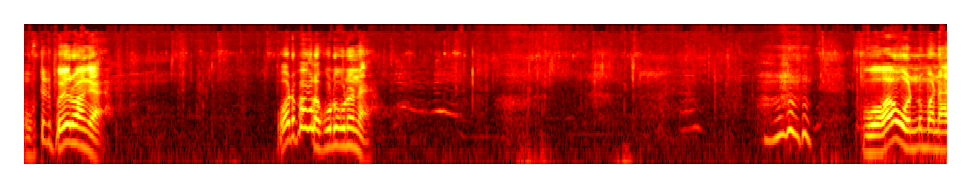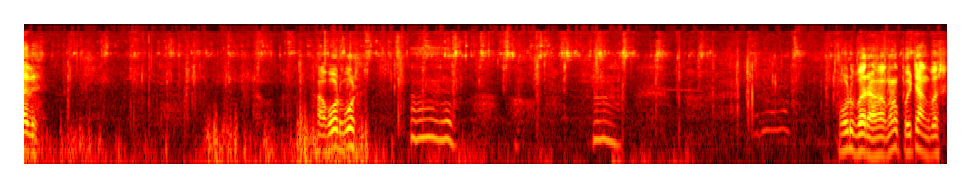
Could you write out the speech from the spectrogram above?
விட்டுட்டு போயிடுவாங்க. ஓடு பார்க்கலாம் குடு குடுன்னு. போ ஒன்றும் பண்ணாது. ஆ ஓடு ஓடு. ஓடு பாரு அவங்களும் போயிட்டாங்க பாரு.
